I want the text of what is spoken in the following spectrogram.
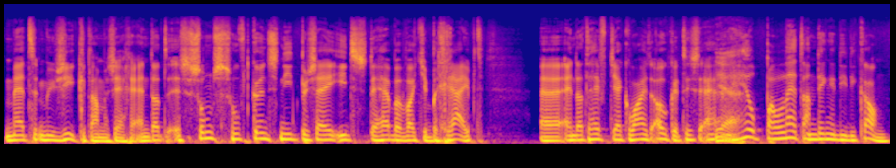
met muziek, laat maar zeggen. En dat is, soms hoeft kunst niet per se iets te hebben wat je begrijpt. Eh, en dat heeft Jack White ook. Het is een Ja. heel palet aan dingen die hij kan.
